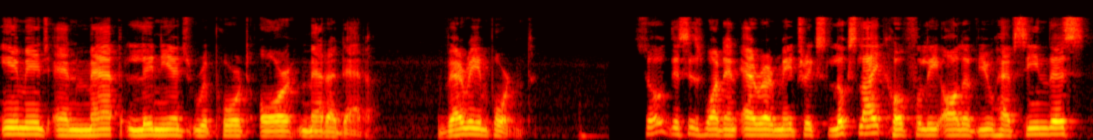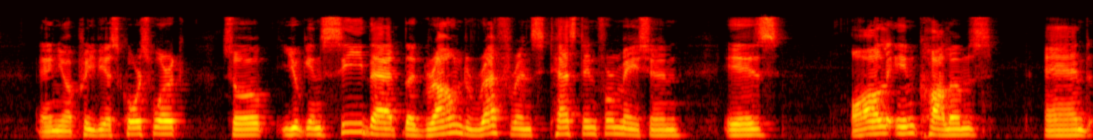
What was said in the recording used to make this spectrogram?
image and map lineage report or metadata. Very important. So this is what an error matrix looks like. Hopefully all of you have seen this in your previous coursework. So you can see that the ground reference test information is all in columns and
